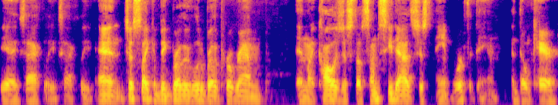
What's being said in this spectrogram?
Yeah, exactly, exactly. And just like a big brother, little brother program and like college and stuff, some Sea Dads just ain't worth a damn and don't care.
